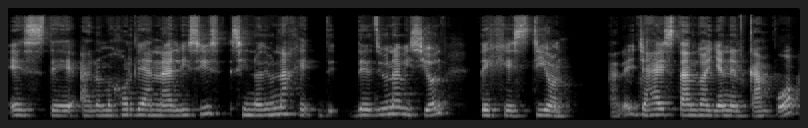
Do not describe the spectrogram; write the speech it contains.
este, a lo mejor de análisis, sino de una, desde una visión de gestión, ¿vale? Ya estando allá en el campo,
